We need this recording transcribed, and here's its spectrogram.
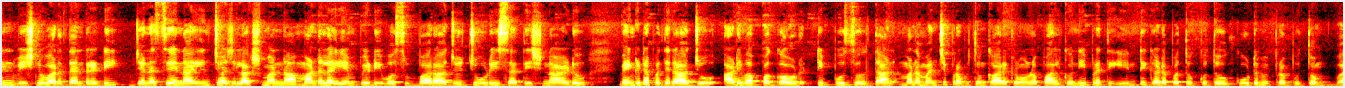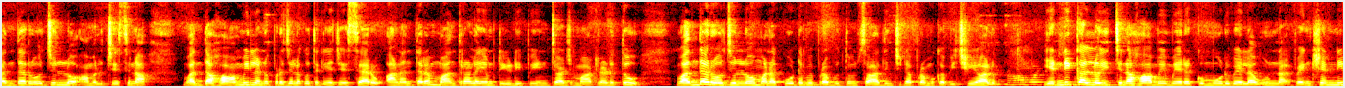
ఎన్ విష్ణువర్ధన్ రెడ్డి జనసేన ఇన్ఛార్జి లక్ష్మణ మండల ఎంపీడీఓ సుబ్బారాజు చూడి సతీష్ నాయుడు వెంకటపతిరాజు అడివప్ప గౌడ్ టిప్పు సుల్తాన్ మన మంచి ప్రభుత్వం కార్యక్రమంలో పాల్గొని ప్రతి ఇంటి గడప తొక్కుతూ కూటమి ప్రభుత్వం వంద రోజుల్లో అమలు చేసిన వంద హామీలను ప్రజలకు తెలియజేశారు. అనంతరం మంత్రాలయం టీడీపీ ఇన్ఛార్జ్ మాట్లాడుతూ వంద రోజుల్లో మన కూటమి ప్రభుత్వం సాధించిన ప్రముఖ విజయాలు. ఎన్నికల్లో ఇచ్చిన హామీ మేరకు మూడు వేల ఉన్న పెన్షన్ని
